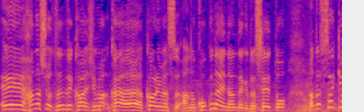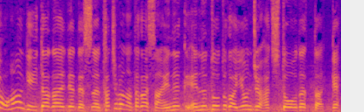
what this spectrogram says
えー、話を全然変わし、ま、変わります。あの、国内なんだけど、政党。私さっきおはがきいただいてですね、立花隆さん、N, N 党とか48党だったっけ？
